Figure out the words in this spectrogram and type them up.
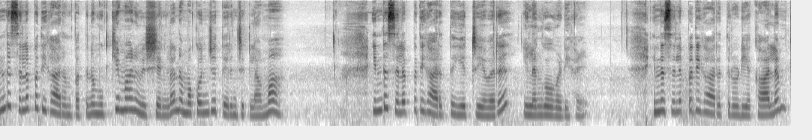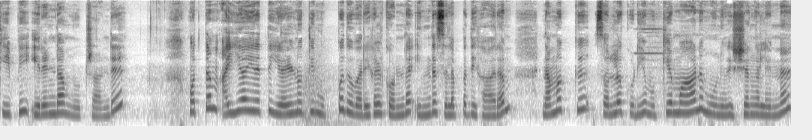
இந்த சிலப்பதிகாரம் பற்றின முக்கியமாக முக்கியமான விஷயங்களை நம்ம கொஞ்சம் தெரிஞ்சுக்கலாமா? இந்த சிலப்பதிகாரத்தை இயற்றியவர் இளங்கோவடிகள். இந்த சிலப்பதிகாரத்தினுடைய காலம் கிபி இரண்டாம் நூற்றாண்டு. மொத்தம் ஐயாயிரத்தி எழுநூற்றி முப்பது வரிகள் கொண்ட இந்த சிலப்பதிகாரம் நமக்கு சொல்லக்கூடிய முக்கியமான மூணு விஷயங்கள் என்ன?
